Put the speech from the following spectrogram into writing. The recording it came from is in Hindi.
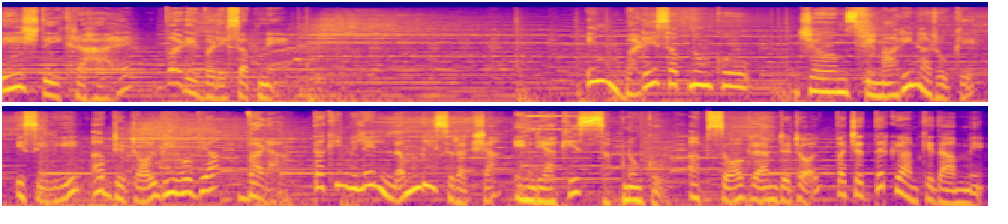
देश देख रहा है बड़े बड़े सपने। इन बड़े सपनों को जर्म्स बीमारी ना रोके, इसीलिए अब डिटॉल भी हो गया बड़ा, ताकि मिले लंबी सुरक्षा इंडिया के सपनों को। अब 100 ग्राम डिटॉल 75 ग्राम के दाम में।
